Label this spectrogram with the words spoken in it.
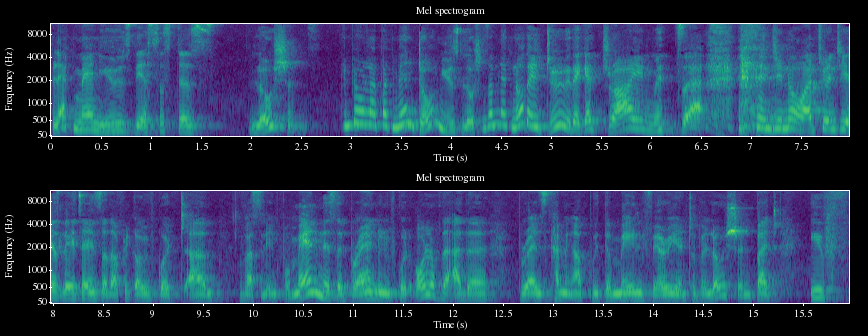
black men use their sisters' lotions. And people are like, but men don't use lotions. I'm like, no, they do. They get dry in winter. and you know what? 20 years later in South Africa, we've got um, Vaseline for men as a brand, and we've got all of the other brands coming up with the male variant of a lotion. But if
